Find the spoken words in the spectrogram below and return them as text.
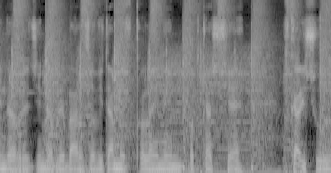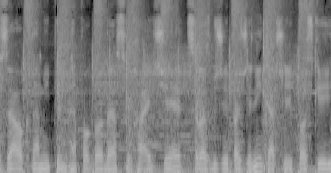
Dzień dobry, dzień dobry bardzo. Witamy w kolejnym podcaście w Kaliszu. Za oknami piękna pogoda. Słuchajcie, coraz bliżej października, czyli polskiej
